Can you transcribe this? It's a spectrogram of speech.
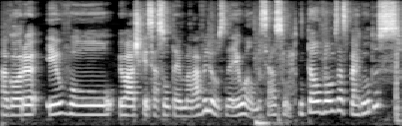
Agora eu vou. Eu acho que esse assunto é maravilhoso, né? Eu amo esse assunto. Então vamos às perguntas.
